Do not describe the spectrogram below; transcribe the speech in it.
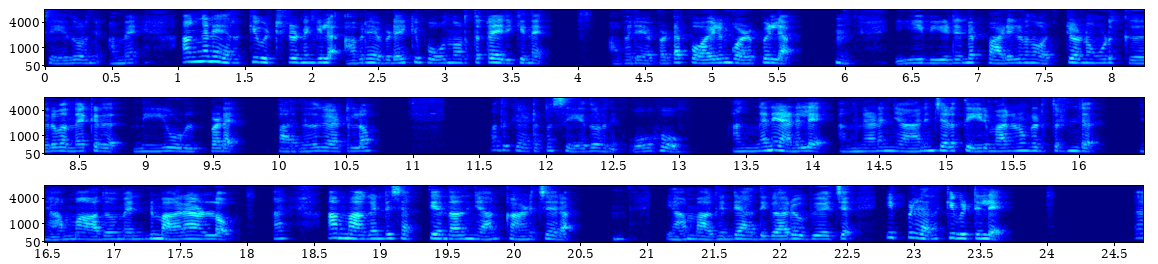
സേതു പറഞ്ഞു അമ്മ അങ്ങനെ ഇറക്കി വിട്ടിട്ടുണ്ടെങ്കിൽ അവരെവിടേക്ക് പോകുന്നോർത്തിട്ടായിരിക്കുന്നേ അവരെവിടെ പോയാലും കുഴപ്പമില്ല. ഈ വീടിന്റെ പടി കിടന്ന് ഒറ്റ എണ്ണം കൂടി കയറി വന്നേക്കരുത്. നീ ഉൾപ്പെടെ. പറഞ്ഞത് കേട്ടല്ലോ. അത് കേട്ടപ്പോൾ സേതു പറഞ്ഞു ഓഹോ അങ്ങനെയാണല്ലേ? അങ്ങനെയാണ് ഞാനും ചില തീരുമാനങ്ങളും എടുത്തിട്ടുണ്ട്. ഞാൻ മാധവമേന്റെ മകനാണല്ലോ. ആ, മകന്റെ ശക്തി എന്താണെന്ന് ഞാൻ കാണിച്ചു തരാം. ആ മകന്റെ അധികാരം ഉപയോഗിച്ച് ഇപ്പോഴിറക്കി വിട്ടില്ലേ? ആ,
